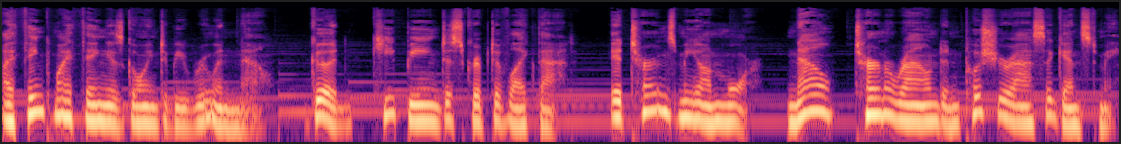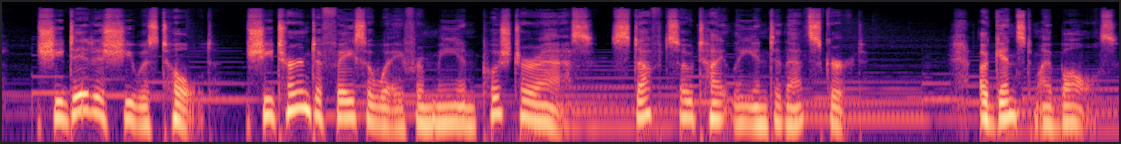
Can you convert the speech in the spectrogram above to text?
I think my thing is going to be ruined now. Good, keep being descriptive like that. It turns me on more. Now, turn around and push your ass against me. She did as she was told, she turned to face away from me and pushed her ass, stuffed so tightly into that skirt, against my balls.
